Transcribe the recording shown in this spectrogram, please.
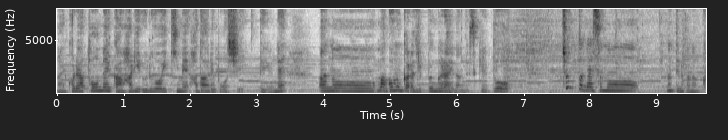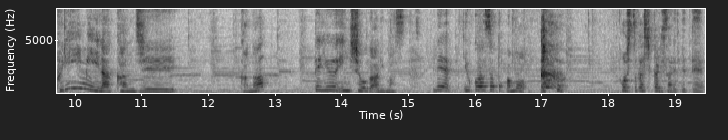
はい、これは透明感張り潤い決め肌荒れ防止っていうね。あのー、まあ5分から10分ぐらいなんですけどちょっとねそのなんていうのかなクリーミーな感じかな？っていう印象があります。で翌朝とかも 保湿がしっかりされてて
